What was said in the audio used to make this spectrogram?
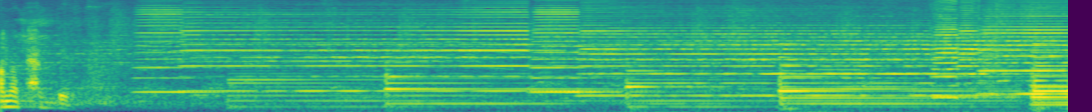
أنا بحبك. إذا ما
